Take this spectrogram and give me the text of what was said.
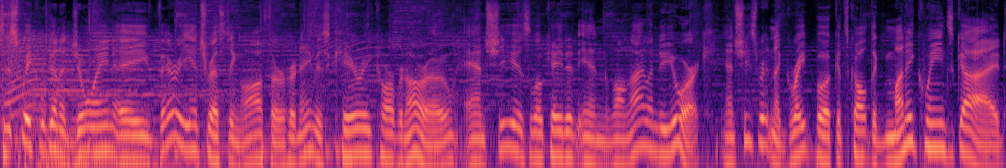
this week we're going to join a very interesting author. Her name is Cary Carbonaro, and she is located in Long Island, New York. And she's written a great book. It's called The Money Queen's Guide,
